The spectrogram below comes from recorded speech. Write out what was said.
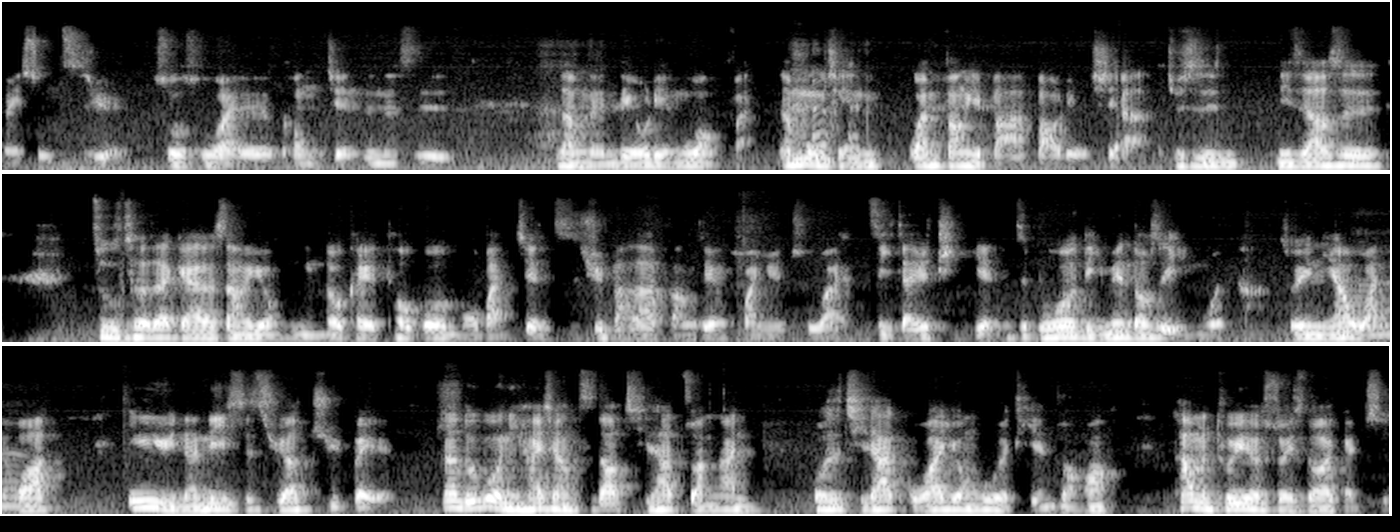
美术资源做出来的空间，真的是让人流连忘返。那目前官方也把它保留下来，就是你只要是注册在 Gather 上的用户，你都可以透过模板建置去把他的房间还原出来，自己再去体验。只不过里面都是英文啊。所以你要玩的话，英语能力是需要具备的。那如果你还想知道其他专案或是其他国外用户的体验状况，他们 Twitter 随时都在更新。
